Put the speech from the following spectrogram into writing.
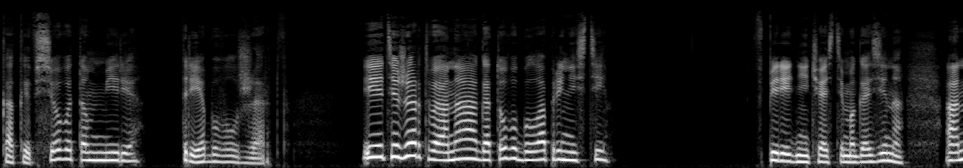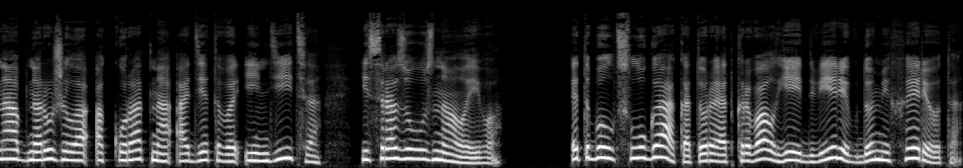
как и все в этом мире, требовал жертв. И эти жертвы она готова была принести. В передней части магазина она обнаружила аккуратно одетого индийца и сразу узнала его — это был слуга, который открывал ей двери в доме Хэриота.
